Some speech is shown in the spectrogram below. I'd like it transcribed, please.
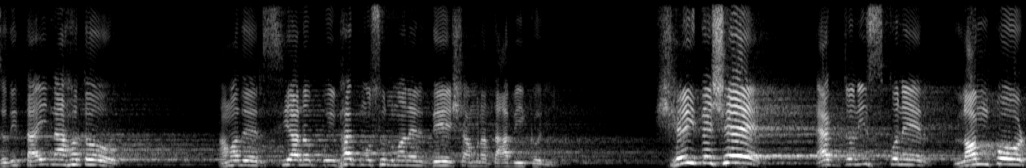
যদি তাই না হতো, আমাদের ছিয়ানব্বই ভাগ মুসলমানের দেশ আমরা দাবি করি। সেই দেশে একজন ইস্কনের লম্পট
